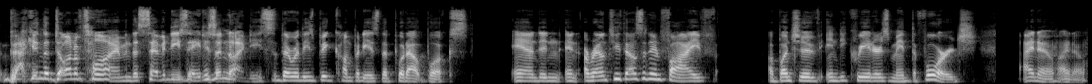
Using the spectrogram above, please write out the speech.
back in the dawn of time in the 70s 80s and 90s there were these big companies that put out books. And in, around 2005 a bunch of indie creators made the forge. I know i know.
